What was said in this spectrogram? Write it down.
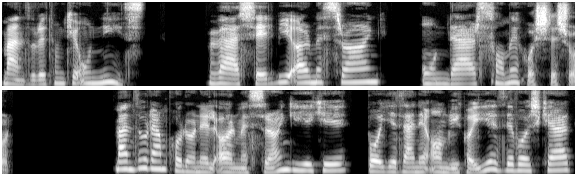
منظورتون که اون نیست. و سلبی آرمسترانگ اون در سومه کشته شد. منظورم کلونل آرمسترانگیه که با یه زن آمریکایی ازدواج کرد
